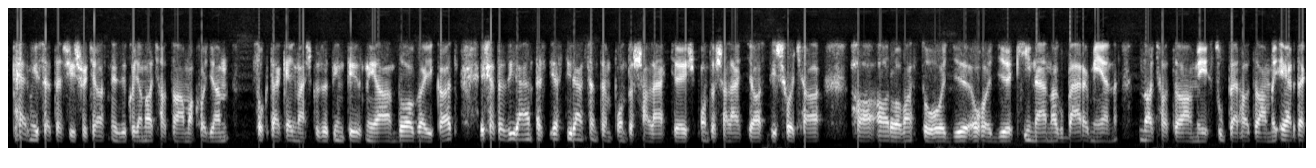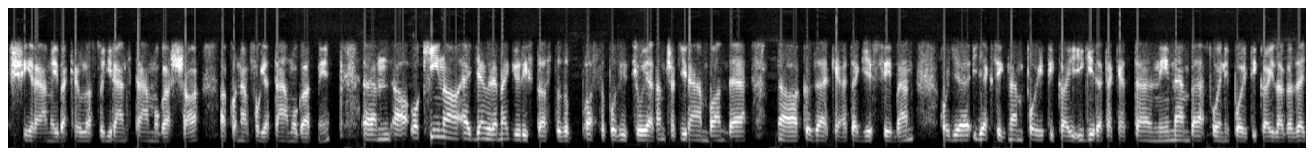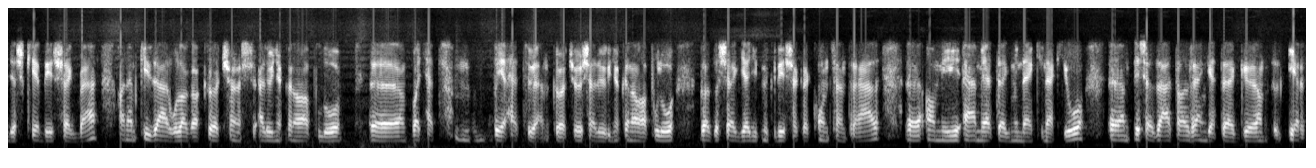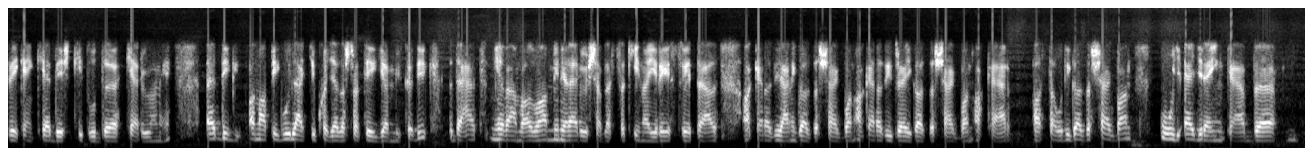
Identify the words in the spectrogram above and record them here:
természetes is, hogyha azt nézzük, hogy a nagyhatalmak hogyan szokták egymás között intézni a dolgaikat, és hát az Irán, ezt, ezt Irán szerintem pontosan látja, és pontosan látja azt is, hogyha ha arról van szó, hogy, hogy Kínának bármilyen nagyhatalmi, szuperhatalmi érdek sérelmébe kerül azt, hogy Iránt támogassa, akkor nem fogja támogatni. A Kína egyenlőre megőrizte azt, az, azt a pozícióját nem csak Iránban, de a közel-kelet egészében, hogy igyekszik nem politikai ígéreteket tenni, nem belefolyni politikailag az egyes kérdéseket, kérdésekbe, hanem kizárólag a kölcsönös előnyökön alapuló vagy hát vélhetően kölcsönös előnyökön alapuló gazdasági együttműködésekre koncentrál, ami elméletileg mindenkinek jó, és ezáltal rengeteg érzékeny kérdést ki tud kerülni. Eddig a napig úgy látjuk, hogy ez a stratégia működik, de hát nyilvánvalóan minél erősebb lesz a kínai részvétel, akár az iráni gazdaságban, akár az izraeli gazdaságban, akár a szaudi gazdaságban, úgy egyre inkább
